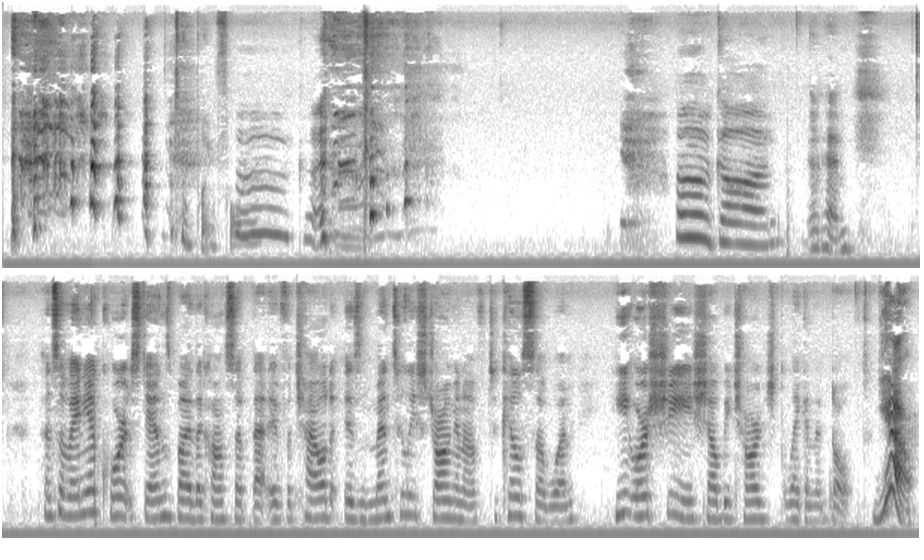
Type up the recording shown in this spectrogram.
GPA now. Two point four. oh god. oh god. Okay. Pennsylvania court stands by the concept that if a child is mentally strong enough to kill someone, he or she shall be charged like an adult. Yeah.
